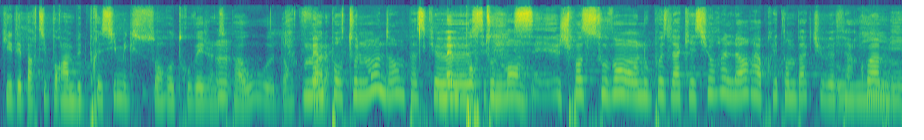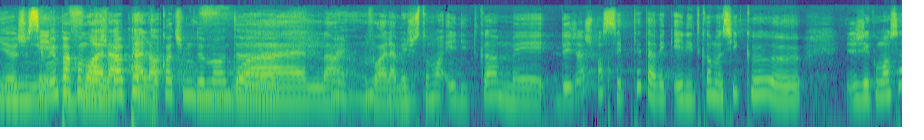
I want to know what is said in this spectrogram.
qui étaient parties pour un but précis, mais qui se sont retrouvées, je ne sais Mm. pas où. euh, Donc, Même voilà. pour tout le monde, hein, parce que Même pour tout le monde. Je pense souvent on nous pose la question alors après ton bac tu veux faire Oui, quoi mais euh, je sais mais même pas comment voilà. je m'appelle pourquoi tu me demandes euh, Voilà, ouais. voilà. Mais justement, Elitecom, mais déjà, je pense que c'est peut-être avec Elitecom aussi que euh, j'ai commencé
